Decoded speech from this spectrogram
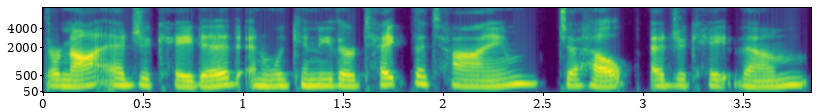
they're not educated. And we can either take the time to help educate them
